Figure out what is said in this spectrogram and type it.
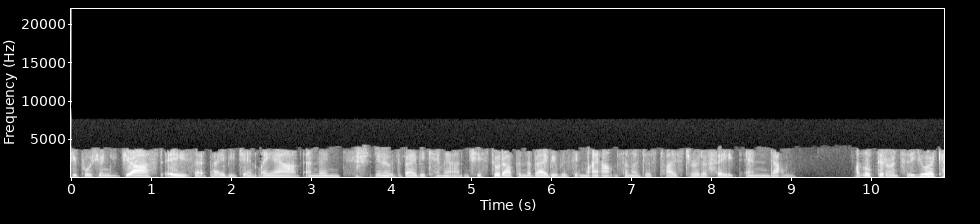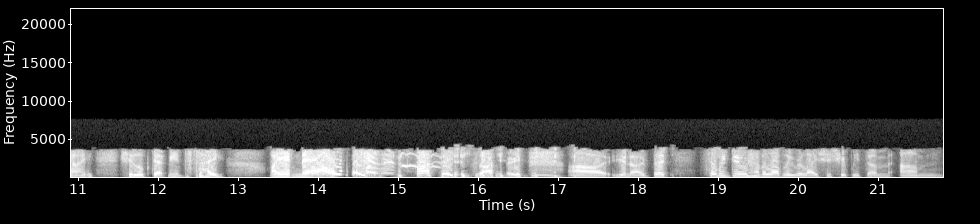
she pushed and you just ease that baby gently out and then, you know, the baby came out and she stood up and the baby was in my arms and I just placed her at her feet and um I looked at her and said, Are you okay? She looked at me and say, I am now. so, uh, you know, but so we do have a lovely relationship with them. Um,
